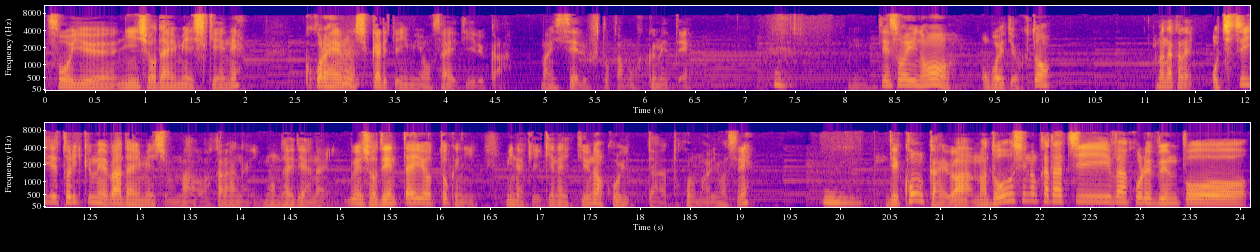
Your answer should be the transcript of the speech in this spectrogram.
そういう認証代名詞系ね。ここら辺もしっかりと意味を抑えているか。myself とかも含めて。うんうんで、そういうのを覚えておくと、まあだから、落ち着いて取り組めば代名詞もまあわからない問題ではない。文章全体を特に見なきゃいけないっていうのはこういったところもありますね。うんで、今回は、まあ動詞の形はこれ文法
